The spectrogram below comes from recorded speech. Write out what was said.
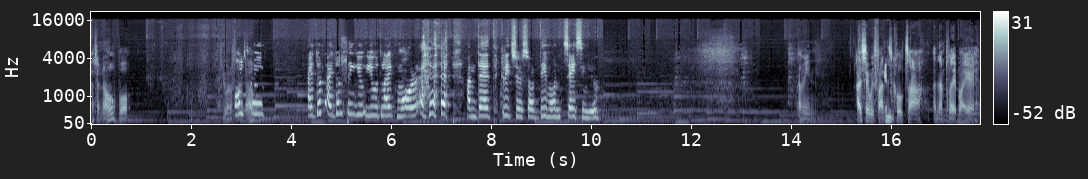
I don't know, but you want to find out? Also, I don't. I don't think you you would like more undead creatures or demons chasing you. I mean, I say we find this Kultar and then play it by ear.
